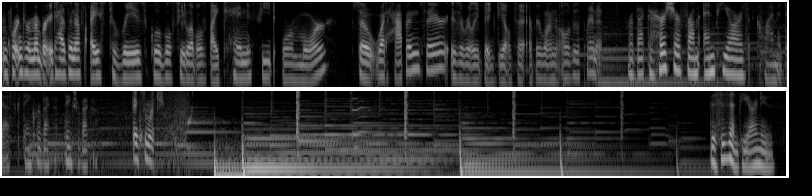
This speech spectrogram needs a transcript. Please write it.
important to remember, it has enough ice to raise global sea levels by 10 feet or more. So, what happens there is a really big deal to everyone all over the planet. Rebecca Hersher from NPR's Climate Desk. Thank Rebecca. Thanks, Rebecca. Thanks so much. This is NPR News.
